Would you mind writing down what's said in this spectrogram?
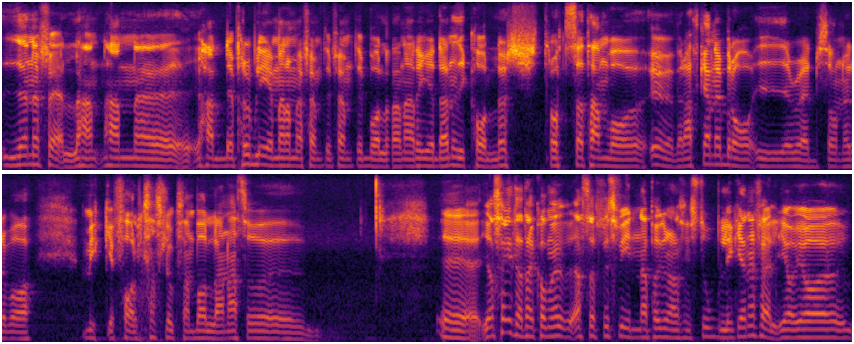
i NFL. Han, han eh, hade problem med de här 50-50 bollarna redan i college. Trots att han var överraskande bra i Redson när det var mycket folk som slogs om bollarna. Så Eh, Eh, jag säger inte att han kommer alltså, försvinna på grund av sin storlek i NFL. Jag, jag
